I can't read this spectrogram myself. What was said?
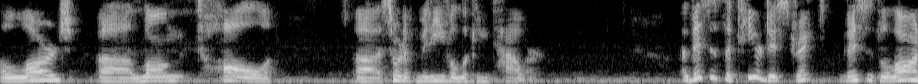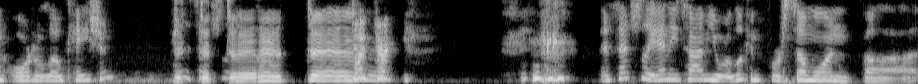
A large, uh, long, tall, uh, sort of medieval looking tower. This is the tier district. This is the law and order location. Essentially- Essentially, anytime you were looking for someone uh,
